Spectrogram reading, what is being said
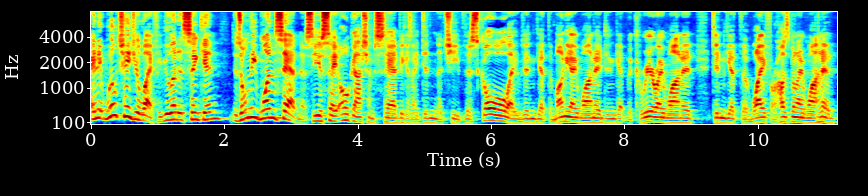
And it will change your life if you let it sink in. There's only one sadness. You say, oh gosh, I'm sad because I didn't achieve this goal. I didn't get the money I wanted, didn't get the career I wanted, didn't get the wife or husband I wanted.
